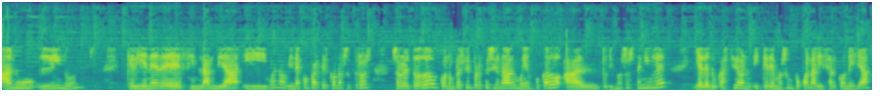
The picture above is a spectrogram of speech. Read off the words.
Anu Linus, que viene de Finlandia y bueno, viene a compartir con nosotros sobre todo con un perfil profesional muy enfocado al turismo sostenible y a la educación y queremos un poco analizar con ella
